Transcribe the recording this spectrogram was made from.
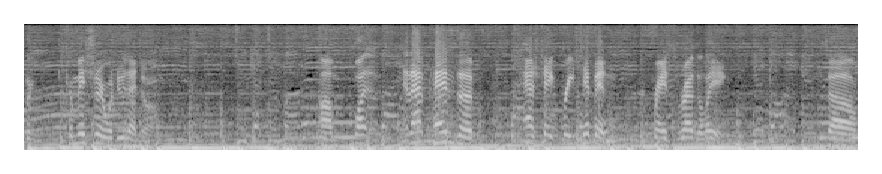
the commissioner would do that to him. Um, but and that penned the hashtag free tipping phrase throughout the league. So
